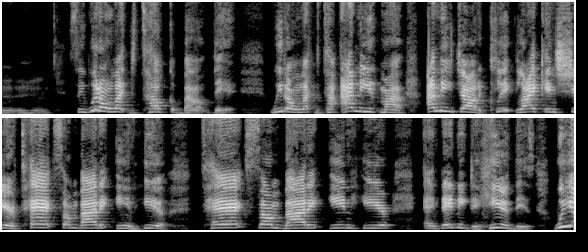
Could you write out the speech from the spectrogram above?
Mm-hmm. See, we don't like to talk about that. We don't like to talk. I need my, I need y'all to click like and share. Tag somebody in here. Tag somebody in here, and they need to hear this. We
